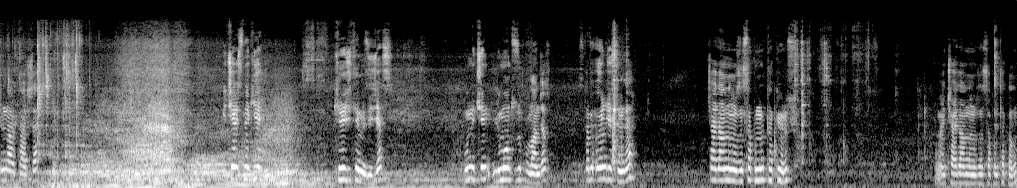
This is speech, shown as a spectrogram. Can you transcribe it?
Şimdi arkadaşlar içerisindeki kireci temizleyeceğiz. Bunun için limon tuzu kullanacağız. Tabi öncesinde çaydanlığımızın sapını takıyoruz. Hemen çaydanlığımızın sapını takalım.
